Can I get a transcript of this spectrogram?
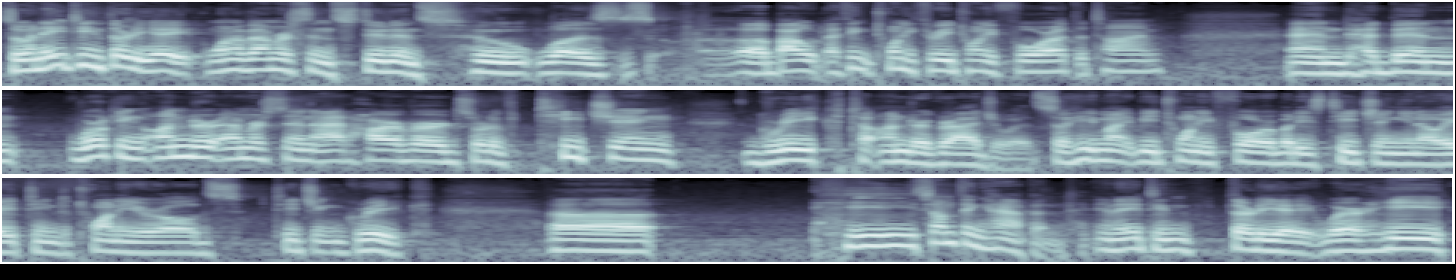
So in 1838, one of Emerson's students, who was about, I think, 23, 24 at the time, and had been working under Emerson at Harvard, sort of teaching Greek to undergraduates. So he might be 24, but he's teaching, you know, 18 to 20 year olds teaching Greek. Uh, he something happened in 1838 where he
